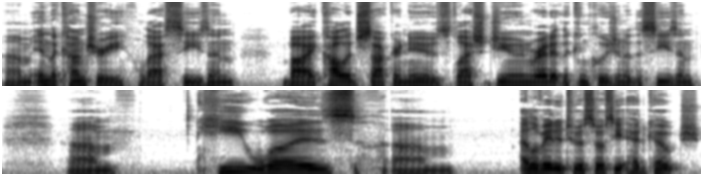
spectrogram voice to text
um, in the country last season by College Soccer News last June, right at the conclusion of the season, um, he was um, elevated to associate head coach.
